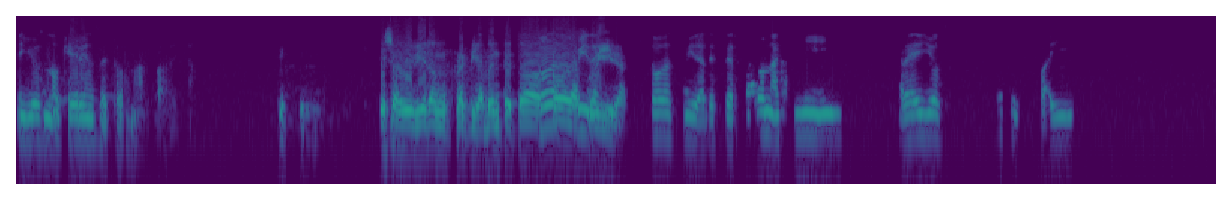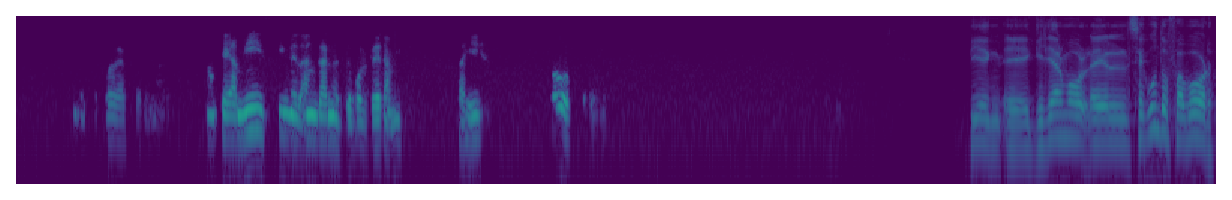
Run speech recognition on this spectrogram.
ellos no quieren retornar para allá. Ellos vivieron prácticamente toda, toda, su vida, Toda su vida, despertaron aquí, para ellos este es su país, no se puede hacer nada. Aunque a mí sí me dan ganas de volver a mi país, todo, Bien, eh, Guillermo, el segundo favor,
